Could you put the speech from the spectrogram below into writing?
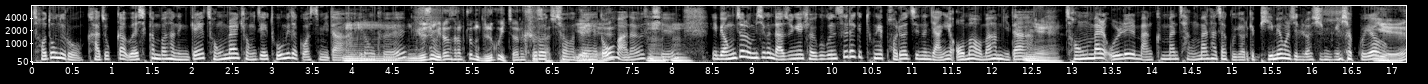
저 돈으로 가족과 외식 한번 하는 게 정말 경제에 도움이 될 것 같습니다. 음, 이런 글. 요즘 이런 사람 좀 늘고 있잖아요. 그 그렇죠. 사실. 네, 예, 예. 너무 많아요, 사실. 음, 명절 음식은 나중에 결국은 쓰레기통에 버려지는 양이 어마어마합니다. 예. 정말 올릴 만큼만 장만하자고요. 이렇게 비명을 질러주신 분 계셨고요. 예.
